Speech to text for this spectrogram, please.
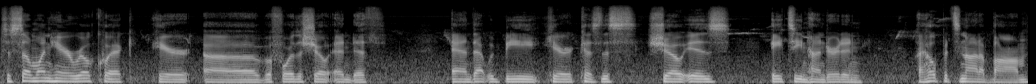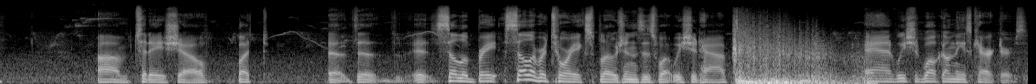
to someone here real quick here uh, before the show endeth. And that would be here because this show is 1800 and I hope it's not a bomb, um, today's show, but uh, the, the celebrate celebratory explosions is what we should have. And we should welcome these characters.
